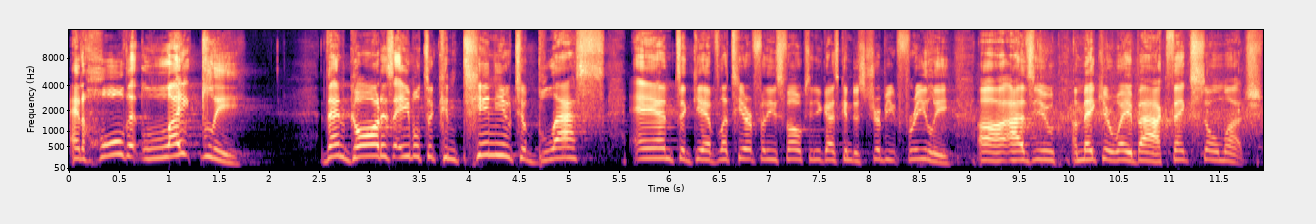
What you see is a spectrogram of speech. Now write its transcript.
and hold it lightly, then God is able to continue to bless and to give. Let's hear it for these folks, and you guys can distribute freely uh, as you make your way back. Thanks so much.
